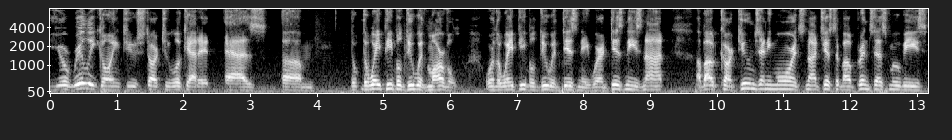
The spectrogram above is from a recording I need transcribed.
you're really going to start to look at it as um, the, the way people do with marvel or the way people do with disney where disney's not about cartoons anymore it's not just about princess movies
